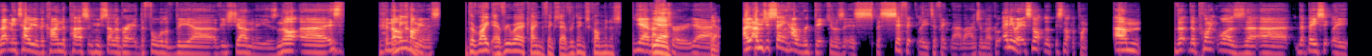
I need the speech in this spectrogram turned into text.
let me tell you, the kind of person who celebrated the fall of the uh, of East Germany is not uh, is not mean- a communist. The right everywhere kind of thinks everything's communist. Yeah, that's Yeah. true. Yeah. Yeah. I, I'm just saying how ridiculous it is specifically to think that about Angela Merkel. Anyway, it's not the it's not the point. Um, the the point was that uh that basically,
